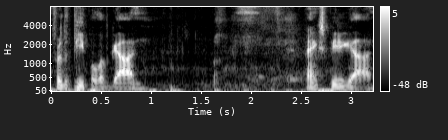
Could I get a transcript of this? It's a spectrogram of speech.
for the people of God. Thanks be to God.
